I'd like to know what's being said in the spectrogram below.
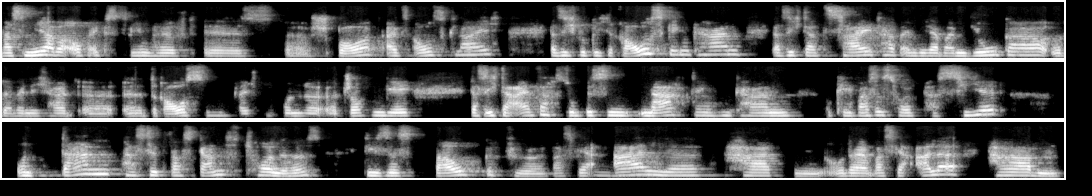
was mir aber auch extrem hilft, ist äh, Sport als Ausgleich, dass ich wirklich rausgehen kann, dass ich da Zeit habe, entweder beim Yoga oder wenn ich halt äh, äh, draußen vielleicht eine Runde äh, joggen gehe, dass ich da einfach so ein bisschen nachdenken kann, okay, was ist heute passiert? Und dann passiert was ganz Tolles. dieses Bauchgefühl, was wir mhm. alle hatten oder was wir alle haben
